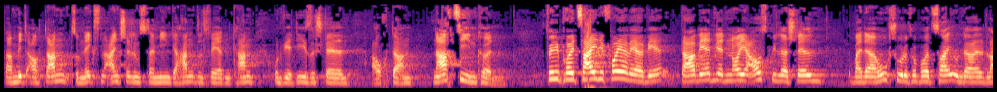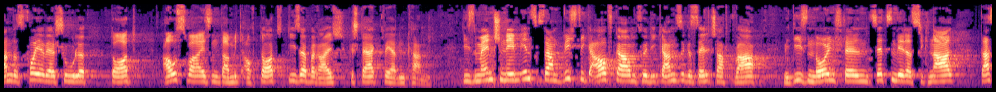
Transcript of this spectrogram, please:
damit auch dann zum nächsten Einstellungstermin gehandelt werden kann und wir diese Stellen auch dann nachziehen können. Für die Polizei und die Feuerwehr da werden wir neue Ausbilder stellen bei der Hochschule für Polizei und der Landesfeuerwehrschule dort ausweisen, damit auch dort dieser Bereich gestärkt werden kann. Diese Menschen nehmen insgesamt wichtige Aufgaben für die ganze Gesellschaft wahr. Mit diesen neuen Stellen setzen wir das Signal, dass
